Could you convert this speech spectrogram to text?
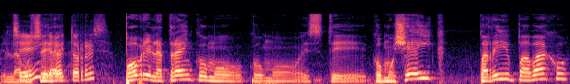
la Sí, vocera, Gaby Torres. pobre la traen como, como, este, como shake, para arriba y para abajo,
